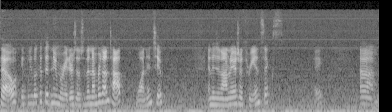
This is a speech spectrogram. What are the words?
so if we look at the numerators, those are the numbers on top, 1 and 2. And the denominators are 3 and 6. Okay. Um,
